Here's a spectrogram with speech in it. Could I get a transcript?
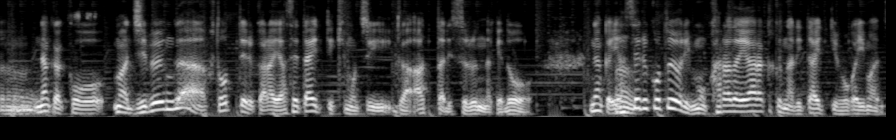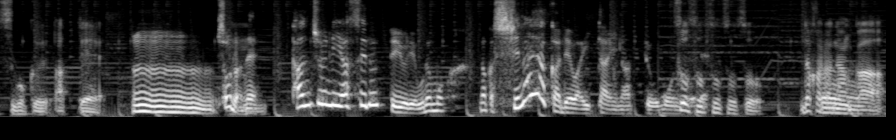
うんうんなんかこう、まあ、自分が太ってるから痩せたいって気持ちがあったりするんだけどなんか痩せることよりも体柔らかくなりたいっていう方が今すごくあって、うんうんうんそうだね、ん単純に痩せるっていうより俺もなんかしなやかではいたいなって思うねそうそうそうそうそうだからなんか、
